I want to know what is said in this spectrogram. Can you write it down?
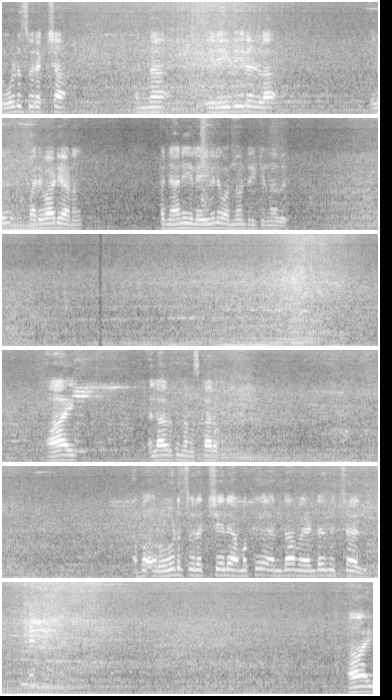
റോഡ് സുരക്ഷ എന്ന രീതിയിലുള്ള ഒരു പരിപാടിയാണ് ഇപ്പം ഞാൻ ഈ ലൈവിൽ വന്നുകൊണ്ടിരിക്കുന്നത് ഹായ്. എല്ലാവർക്കും നമസ്കാരം. അപ്പോൾ റോഡ് സുരക്ഷയിൽ നമുക്ക് എന്താ വേണ്ടതെന്ന് വെച്ചാൽ ഹായ്.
